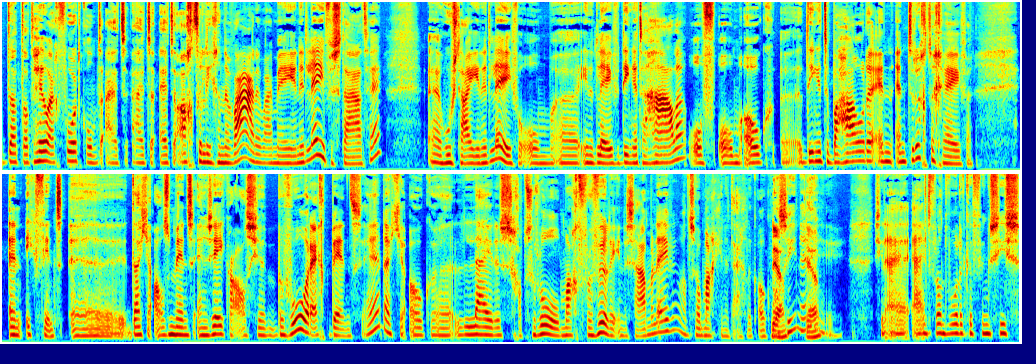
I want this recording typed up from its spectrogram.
dat dat heel erg voortkomt uit, uit, uit de achterliggende waarden waarmee je in het leven staat. Hè? Uh, hoe sta je in het leven? Om uh, in het leven dingen te halen of om ook uh, dingen te behouden en, en terug te geven. En ik vind dat je als mens, en zeker als je bevoorrecht bent... Hè, dat je ook leiderschapsrol mag vervullen in de samenleving. Want zo mag je het eigenlijk ook wel ja, zien. Hè? Ja. Als je in eindverantwoordelijke functies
